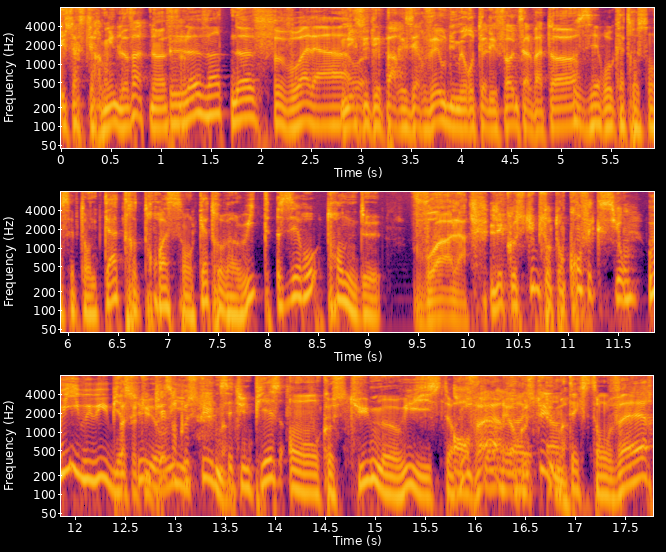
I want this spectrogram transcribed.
et ça se termine le 29. Le 29, voilà. N'hésitez pas à réserver au numéro de téléphone, Salvatore. 0474 388 032. Voilà. Les costumes sont en confection. Oui, oui, oui, bien Bah, c'est sûr. une pièce en costume. C'est une pièce en costume, euh, oui, historique. En verre et en Un- costume. Un texte en verre.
